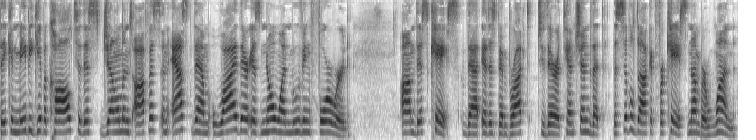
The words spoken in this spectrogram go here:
they can maybe give a call to this gentleman's office and ask them why there is no one moving forward on this case that it has been brought to their attention that the civil docket for case number one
